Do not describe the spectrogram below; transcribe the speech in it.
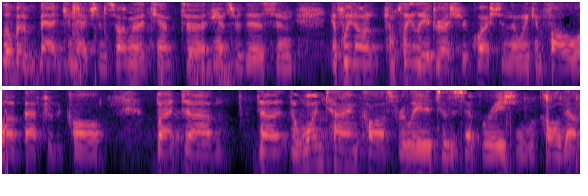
little bit of bad connection, so I'm going to attempt to answer this. And If we don't completely address your question, then we can follow up after the call. But um, The one-time costs related to the separation were called out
